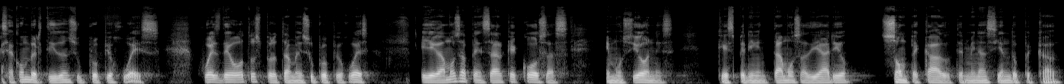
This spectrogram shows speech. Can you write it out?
se ha convertido en su propio juez, juez de otros, pero también su propio juez. Y llegamos a pensar que cosas, emociones que experimentamos a diario son pecado, terminan siendo pecado.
